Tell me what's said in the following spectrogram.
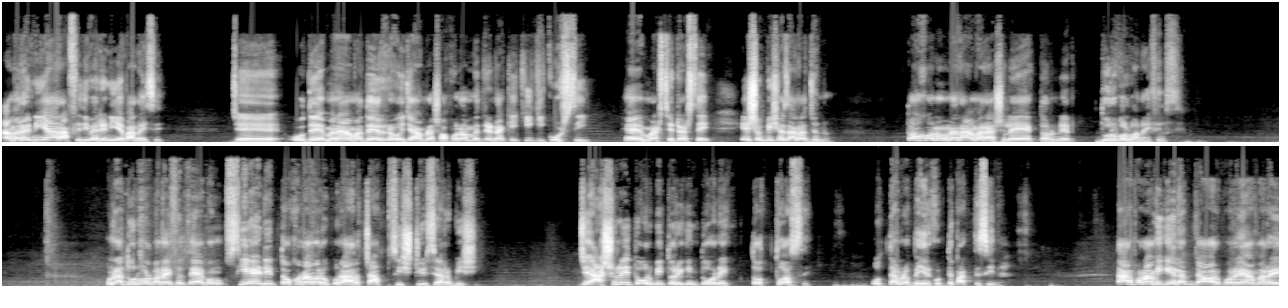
আমারে নিয়ে আর আফ্রিদি ভাইরে নিয়ে বানাইছে। যে ওদের মানে আমাদের ওই যে আমরা স্বপন আহমেদরে নাকি কী কী করছি হ্যাঁ মার্চে টার্সে এসব বিষয়ে জানার জন্য। তখন ওনারা আমার আসলে এক ধরনের দুর্বল বানাই ফেলছে। ওনারা দুর্বল বানাই ফেলছে এবং সিআইডির তখন আমার উপরে আরও চাপ সৃষ্টি হয়েছে আরও বেশি। যে আসলেই তোর ভিতরে কিন্তু অনেক তথ্য আছে ওতে আমরা বের করতে পারতেছি না। তারপর আমি গেলাম, যাওয়ার পরে আমারে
